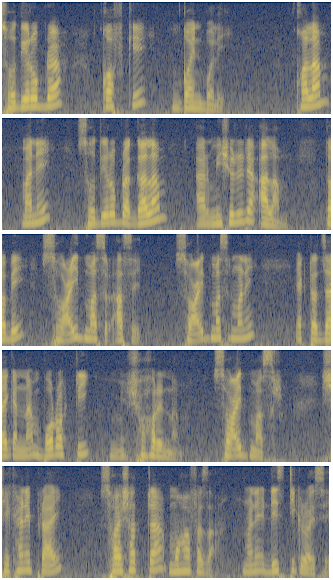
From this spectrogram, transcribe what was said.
সৌদি আরবরা কফকে গয়ন বলে। কলাম মানে সৌদি আরবরা গালাম আর মিশরেরা আলাম। তবে সঈদ মাসর আছে। সঈদ মাসর মানে একটা জায়গার নাম, বড় একটি শহরের নাম। সঈদ মাসর। সেখানে প্রায় ছয় সাতটা মহাফাজা মানে ডিস্ট্রিক্ট রয়েছে।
